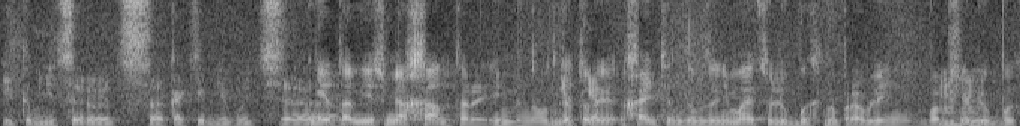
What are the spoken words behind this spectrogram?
и коммуницируют с каким-нибудь... э, Нет, там есть у меня хантеры именно, вот, Нет, которые хантингом занимаются любых направлений, вообще Мгм. любых.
